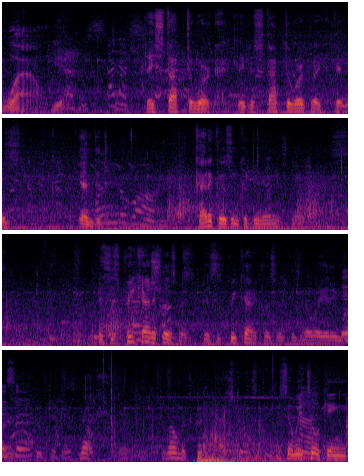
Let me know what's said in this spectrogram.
Wow. Yeah. They stopped the work. They just stopped the work like it was ended. Cataclysm could be the only explanation. This is pre-cataclysmic. This is pre-cataclysmic. There's no way anymore. Is it? No. The Romans couldn't touch to us. So we're talking,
